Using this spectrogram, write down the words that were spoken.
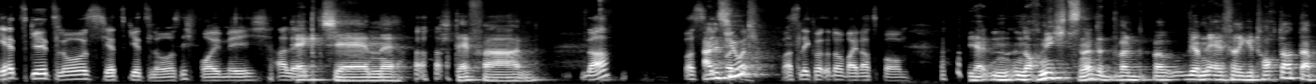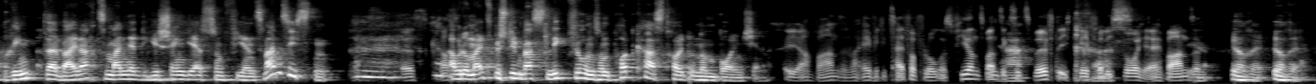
Jetzt geht's los, jetzt geht's los. Ich freue mich. Alex. Action. Stefan. Na? Was Alles gut? Heute, was liegt heute unter dem Weihnachtsbaum? Ja, noch nichts, ne? Das- Weil wir haben eine elfjährige Tochter, da bringt der Weihnachtsmann ja die Geschenke erst zum 24. Das ist krass. Aber du meinst bestimmt, was liegt für unseren Podcast heute unter dem Bäumchen? ja, Wahnsinn. Ey, wie die Zeit verflogen ist. 24.12. Ich drehe völlig durch, ey. Wahnsinn. Ja, irre, irre.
